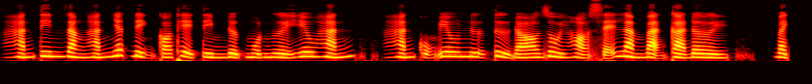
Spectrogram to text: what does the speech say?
Hắn tin rằng hắn nhất định có thể tìm được một người yêu hắn. Hắn cũng yêu nữ tử đó rồi họ sẽ làm bạn cả đời. Bạch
